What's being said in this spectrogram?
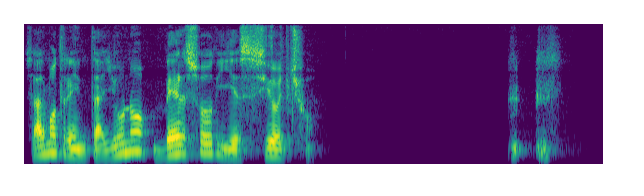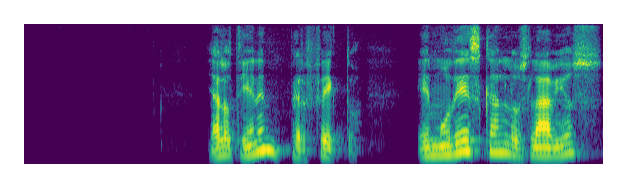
Salmo 31, verso 18. ¿Ya lo tienen? Perfecto. Enmudezcan los labios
